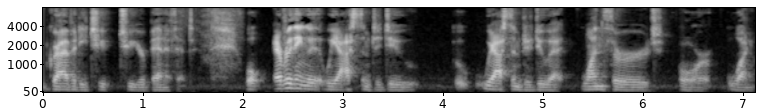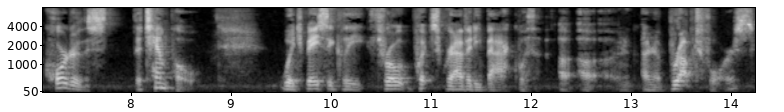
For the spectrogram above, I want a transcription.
gravity to to your benefit. Well, everything that we asked them to do, we asked them to do at one third or one quarter the, the tempo which basically throw puts gravity back with a, an abrupt force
